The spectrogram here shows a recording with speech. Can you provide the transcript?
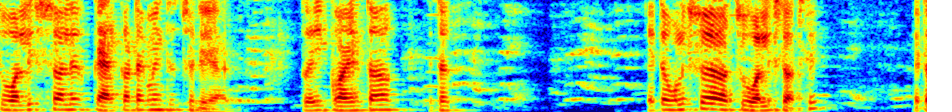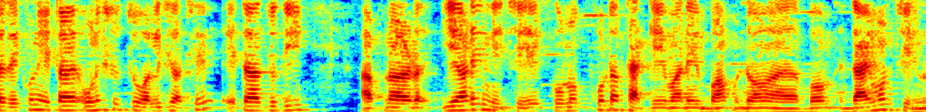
চুয়াল্লিশ সালের ক্যালকাটা মিন্ট হচ্ছে রেয়ার তো এই কয়েনটা এটা এটা উনিশশো চুয়াল্লিশ আছে। এটা দেখুন, এটা উনিশশো চুয়াল্লিশ আছে। এটা যদি আপনার ইয়ারের নিচে কোনো ফোটা থাকে মানে ডায়মন্ড চিহ্ন,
